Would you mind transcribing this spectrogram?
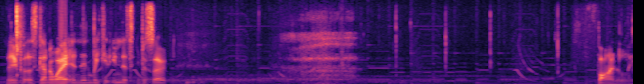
Let me put this gun away and then we can end this episode. Finally.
